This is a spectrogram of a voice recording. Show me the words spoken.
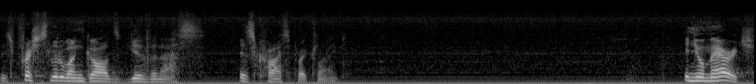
this precious little one God's given us is Christ proclaimed. In your marriage,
